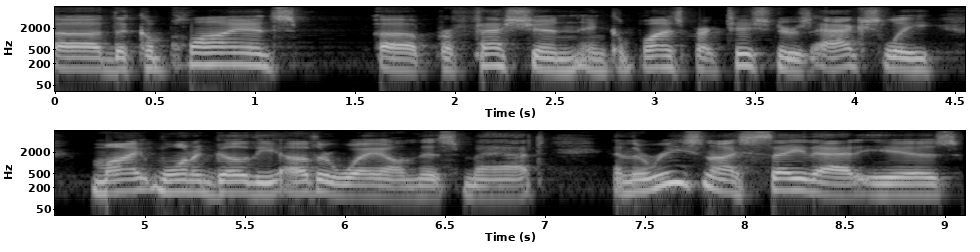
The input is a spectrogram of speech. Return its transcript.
uh, the compliance uh, profession and compliance practitioners actually might want to go the other way on this, Matt. And the reason I say that is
